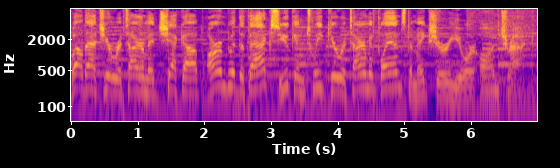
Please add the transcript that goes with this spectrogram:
Well, that's your retirement checkup. Armed with the facts, you can tweak your retirement plans to make sure you're on track.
